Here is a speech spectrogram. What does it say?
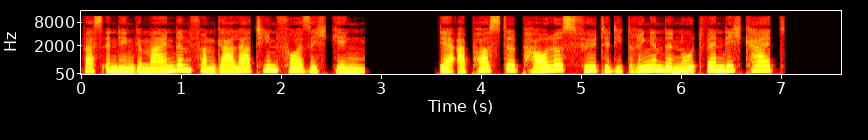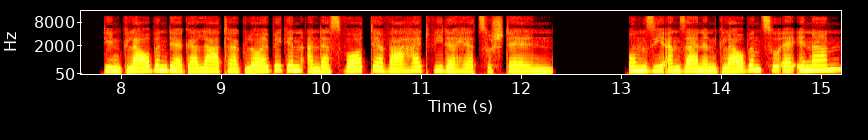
was in den Gemeinden von Galatin vor sich ging. Der Apostel Paulus fühlte die dringende Notwendigkeit, den Glauben der Galater Gläubigen an das Wort der Wahrheit wiederherzustellen. Um sie an seinen Glauben zu erinnern,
